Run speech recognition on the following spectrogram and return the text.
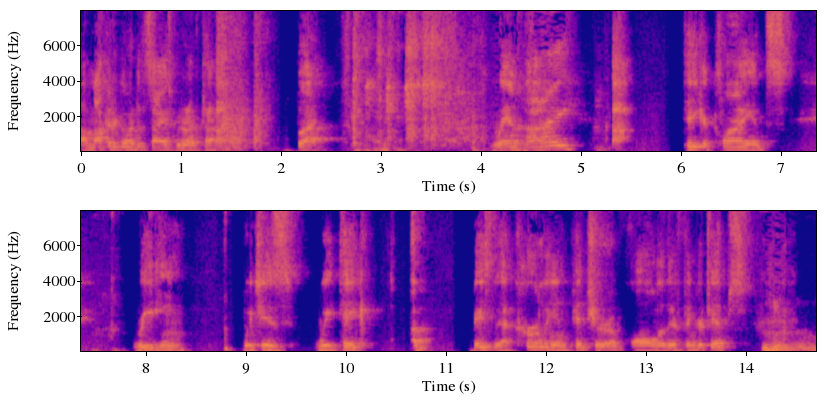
I'm not going to go into the science. We don't have time. But when I take a client's reading, which is we take basically a Kirlian picture of all of their fingertips. And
